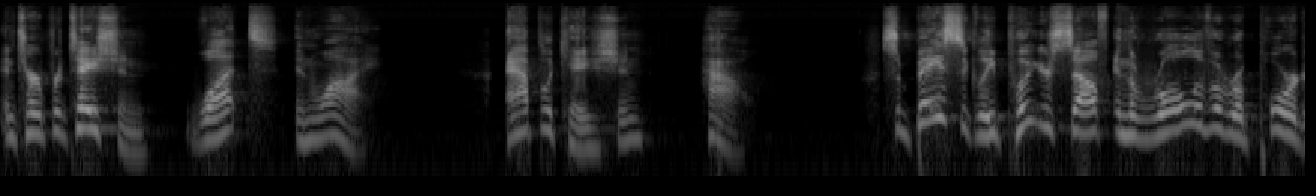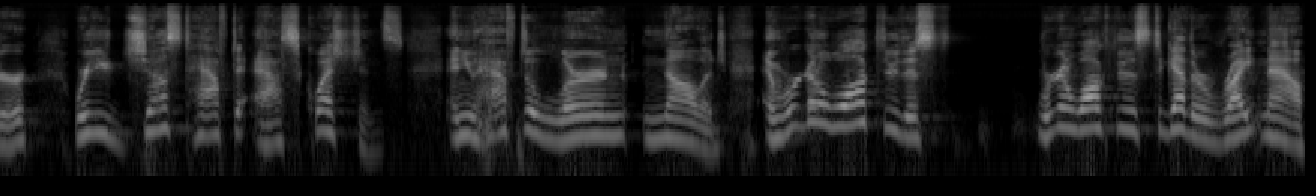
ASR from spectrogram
Interpretation, what and why. Application, how. So basically, put yourself in the role of a reporter where you just have to ask questions and you have to learn knowledge. And we're going to walk through this we're going to walk through this together right now.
